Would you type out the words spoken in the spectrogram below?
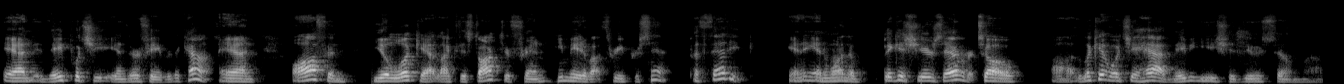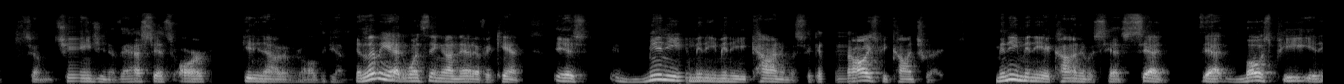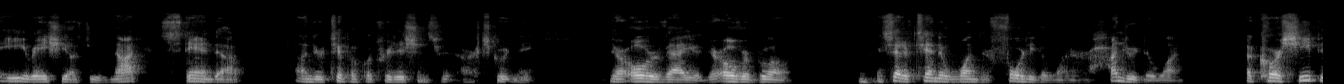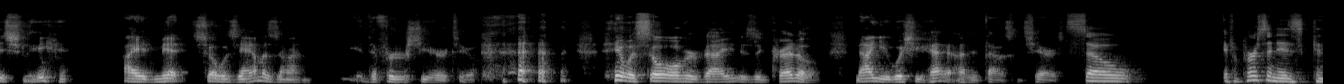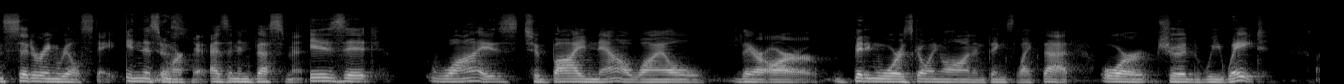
and they put you in their favorite account. And often you'll look at like this doctor friend, he made about 3%, pathetic in, in one of the biggest years ever. So uh, look at what you have. Maybe you should do some uh, some changing of assets or getting out of it altogether. And let me add one thing on that, if I can, is many, many, many economists, it can always be contrary. Many, many economists have said that most P and E ratios do not stand up under typical traditions or scrutiny. They're overvalued, they're overblown. Mm-hmm. Instead of 10 to 1, they're 40 to 1 or 100 to 1. Of course, sheepishly, I admit, so was Amazon the first year or two. it was so overvalued, it's incredible. Now you wish you had 100,000 shares. So if a person is considering real estate in this Yes. market as an investment, is it wise to buy now while there are bidding wars going on and things like that? Or should we wait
